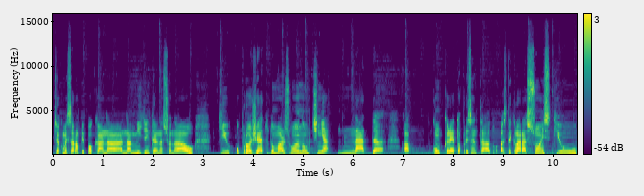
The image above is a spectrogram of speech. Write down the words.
já começaram a pipocar na, na mídia internacional que o projeto do Mars One não tinha nada a, concreto apresentado. As declarações que o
